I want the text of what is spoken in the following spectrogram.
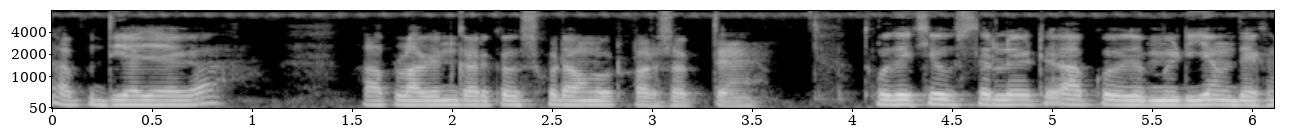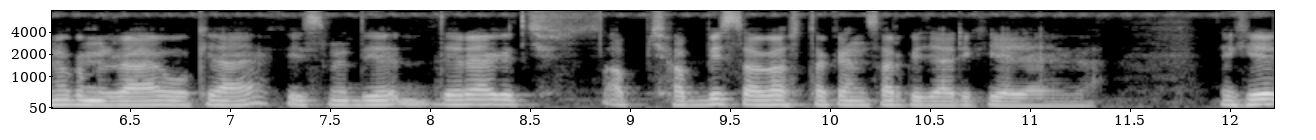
आप दिया जाएगा। आप लॉगिन करके उसको डाउनलोड कर सकते हैं। तो देखिए, उससे रिलेटेड आपको जो मीडिया में देखने को मिल रहा है, वो क्या है कि इसमें दे दे रहा है कि अब छब्बीस अगस्त तक आंसर की जारी किया जाएगा। देखिए,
